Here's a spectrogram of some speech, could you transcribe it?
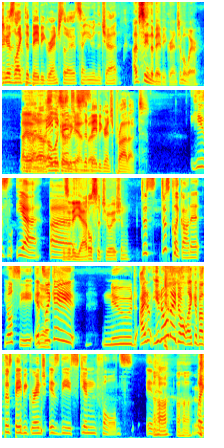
you Jared guys like the Baby Grinch that I sent you in the chat? I've seen the Baby Grinch. I'm aware. I, No, I'll, I'll look at it Grinch? This again. is a Baby Grinch product. he's yeah. Uh, Is it a Yaddle situation? just just click on it. You'll see. It's Yeah. like a nude. I don't. You know what I don't like about this baby Grinch is the skin folds in. Uh huh. Uh huh. like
